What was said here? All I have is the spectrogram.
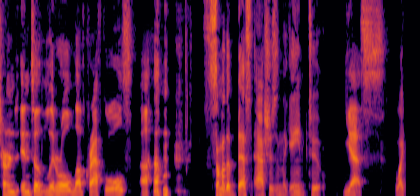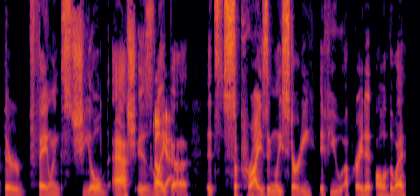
turned into literal Lovecraft ghouls. Um some of the best ashes in the game, too. Yes like their phalanx shield ash is oh, like yeah. uh it's surprisingly sturdy if you upgrade it all of the way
